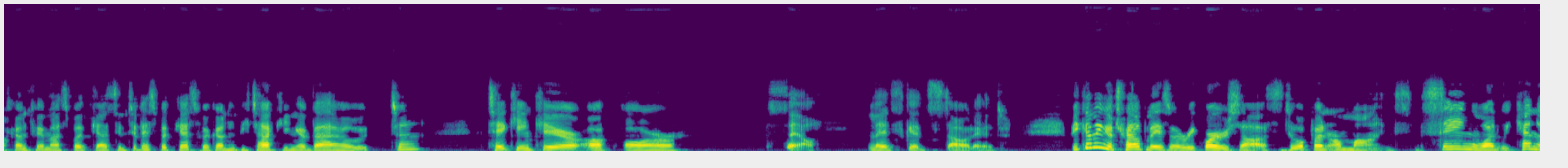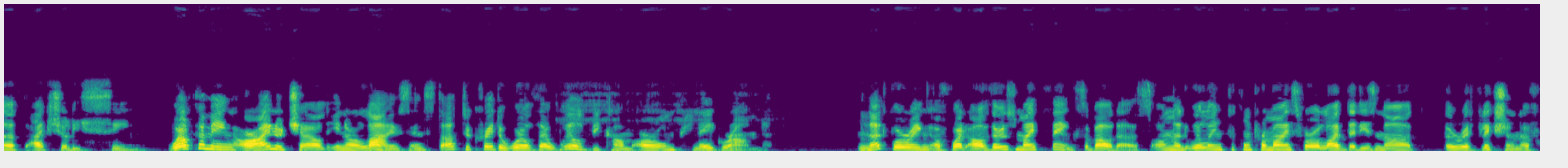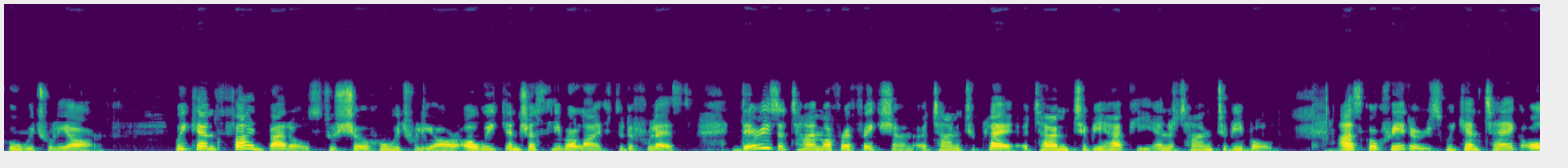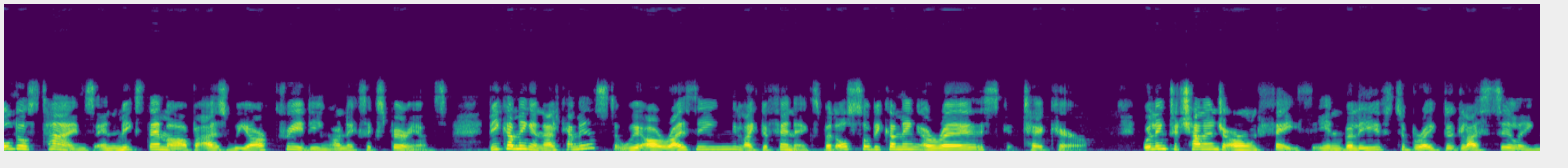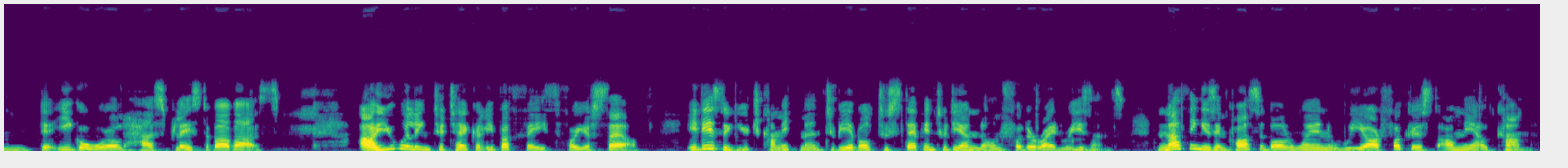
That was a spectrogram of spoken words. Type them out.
welcome to Emma's podcast. In today's podcast, we're going to be talking about taking care of our self. Let's get started. Becoming a trailblazer requires us to open our minds, seeing what we cannot actually see, welcoming our inner child in our lives, and start to create a world that will become our own playground not worrying of what others might think about us, or not willing to compromise for a life that is not a reflection of who we truly are. We can fight battles to show who we truly are, or we can just live our life to the fullest. There is a time of reflection, a time to play, a time to be happy, and a time to be bold. As co-creators, we can take all those times and mix them up as we are creating our next experience. Becoming an alchemist, we are rising like the phoenix, but also becoming a risk taker willing to challenge our own faith in beliefs to break the glass ceiling the ego world has placed above us. Are you willing to take a leap of faith for yourself? It is a huge commitment to be able to step into the unknown for the right reasons. Nothing is impossible when we are focused on the outcome,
